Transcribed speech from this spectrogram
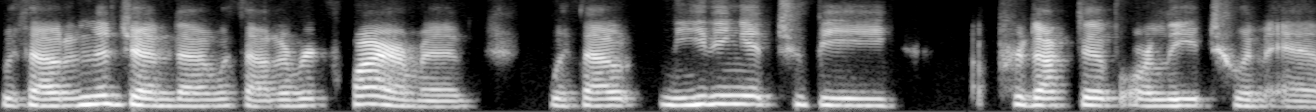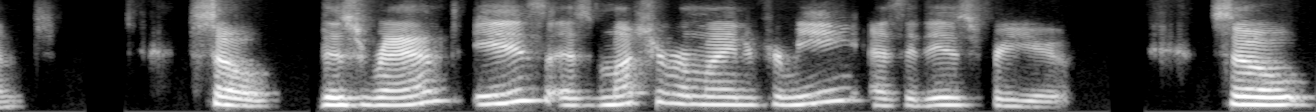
without an agenda, without a requirement, without needing it to be productive or lead to an end. So this rant is as much a reminder for me as it is for you. So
